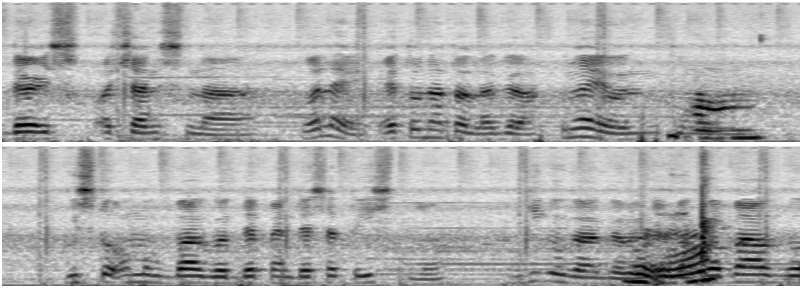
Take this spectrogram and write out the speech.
there is a chance na wala eh, eto na talaga. Ngayon, kung Um, gusto kong magbago, depende sa taste nyo, hindi ko gagawin. Mhm. Magbabago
